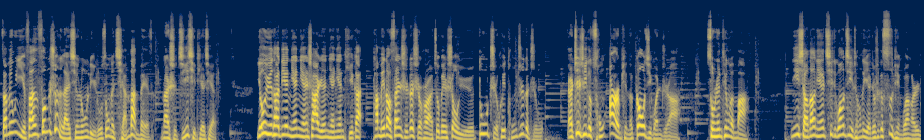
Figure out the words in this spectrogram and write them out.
咱们用一帆风顺来形容李如松的前半辈子，那是极其贴切的。由于他爹年年杀人，年年提干，他没到三十的时候啊，就被授予都指挥同知的职务。哎，这是一个从二品的高级官职啊，耸人听闻吧？你想当年戚继光继承的也就是个四品官而已，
